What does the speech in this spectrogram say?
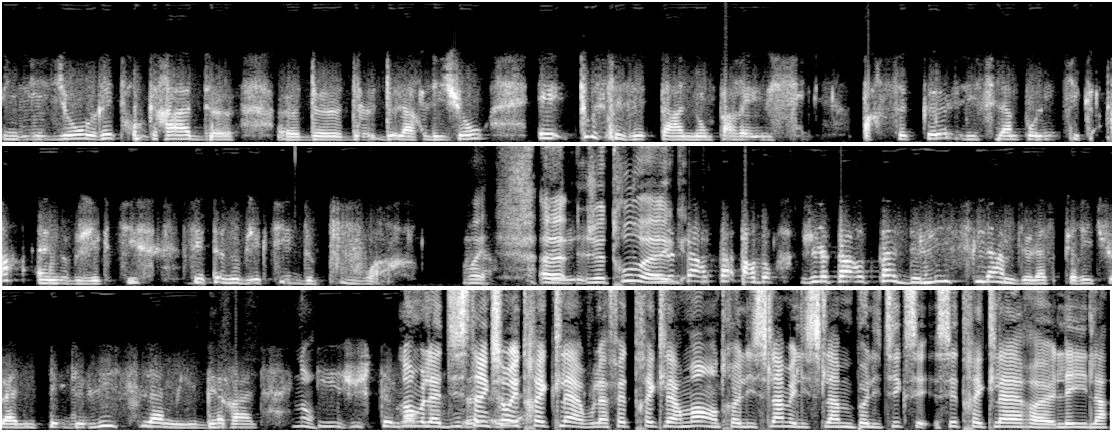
une vision rétrograde euh, de, de, de la religion et tous ces États n'ont pas réussi parce que l'islam politique a un objectif, c'est un objectif de pouvoir. Oui. Euh, je trouve. Je ne parle pas, pardon, je ne parle pas de l'islam de la spiritualité, de l'islam libéral. Non. non, mais la distinction euh, est très claire. Vous la faites très clairement entre l'islam et l'islam politique. C'est très clair, euh, Leïla.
